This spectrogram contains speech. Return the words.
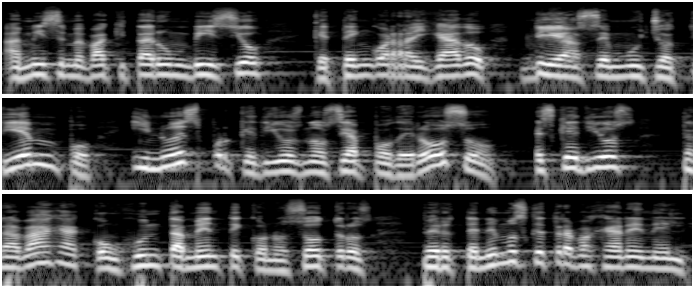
a mí se me va a quitar un vicio que tengo arraigado de hace mucho tiempo. Y no es porque Dios no sea poderoso, es que Dios trabaja conjuntamente con nosotros, pero tenemos que trabajar en el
